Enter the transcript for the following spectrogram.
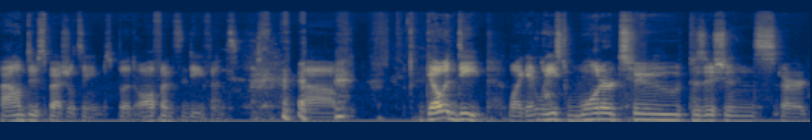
I don't do special teams, but offense and defense. Um, going deep, like at least one or two positions or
